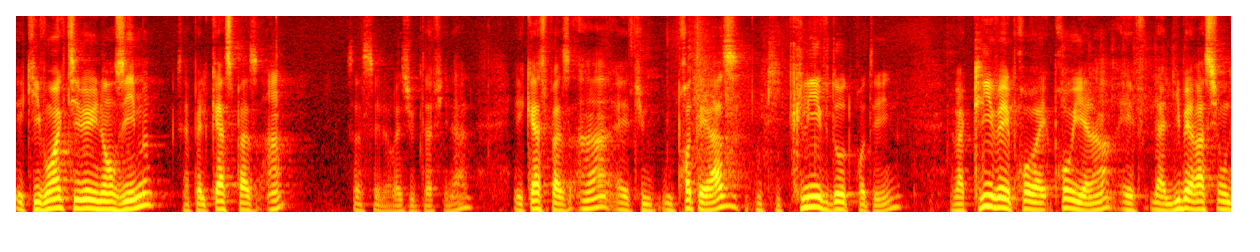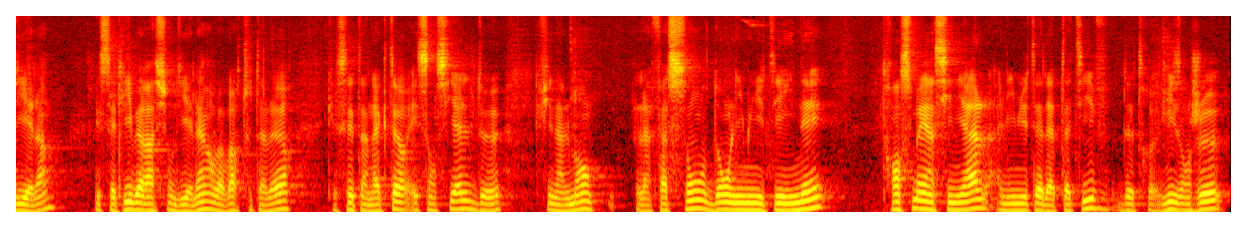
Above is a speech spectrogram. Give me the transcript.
et qui vont activer une enzyme qui s'appelle caspase 1. Ça, c'est le résultat final. Et caspase 1 est une, protéase qui clive d'autres protéines, va cliver pro-IL1 et la libération d'IL1. Et cette libération d'IL1, on va voir tout à l'heure que c'est un acteur essentiel de finalement la façon dont l'immunité innée transmet un signal à l'immunité adaptative d'être mise en jeu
